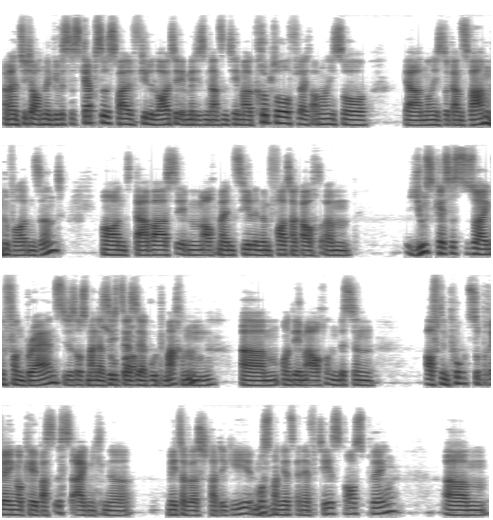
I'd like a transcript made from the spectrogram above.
Aber natürlich auch eine gewisse Skepsis, weil viele Leute eben mit diesem ganzen Thema Krypto vielleicht auch noch nicht so, ja, noch nicht so ganz warm geworden sind. Und da war es eben auch mein Ziel in dem Vortrag auch, ähm, Use Cases zu zeigen von Brands, die das aus meiner Super. Sicht sehr, sehr gut machen. Mhm. Ähm, und eben auch ein bisschen auf den Punkt zu bringen, okay, was ist eigentlich eine Metaverse-Strategie? Mhm. Muss man jetzt NFTs rausbringen? Ähm,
